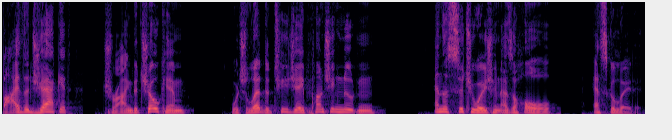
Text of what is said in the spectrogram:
by the jacket, trying to choke him, which led to TJ punching Newton, and the situation as a whole escalated.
